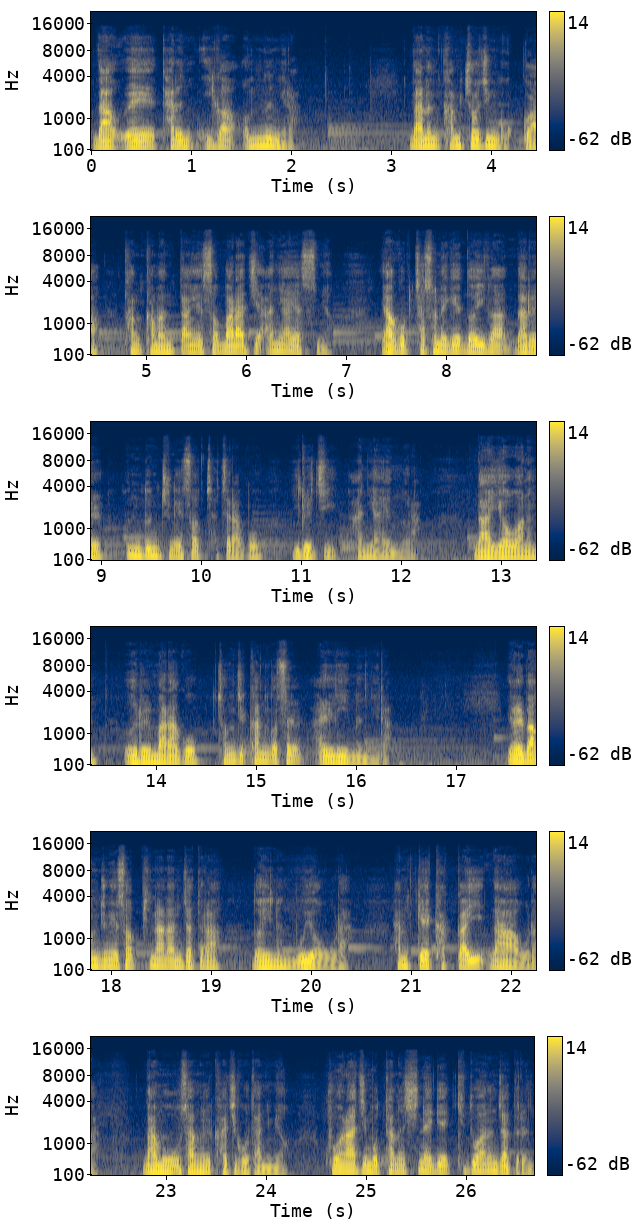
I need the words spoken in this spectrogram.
나 외에 다른 이가 없느니라. 나는 감춰진 곳과 캄캄한 땅에서 말하지 아니하였으며 야곱 자손에게 너희가 나를 혼돈 중에서 찾으라고 이르지 아니하였노라 나 여호와는 의를 말하고 정직한 것을 알리느니라. 열방 중에서 피난한 자들아 너희는 모여오라. 함께 가까이 나아오라. 나무 우상을 가지고 다니며 구원하지 못하는 신에게 기도하는 자들은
